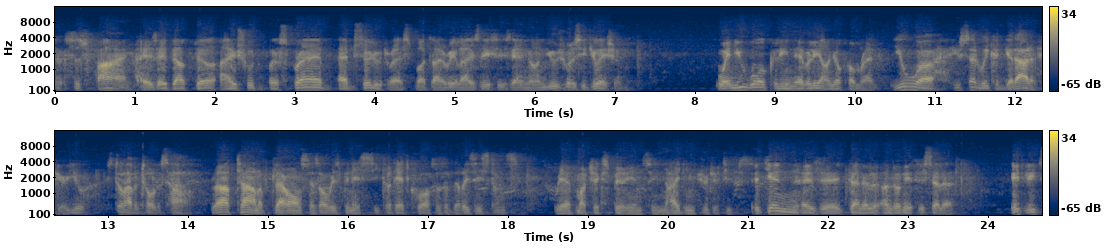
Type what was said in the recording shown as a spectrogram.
This is fine. As a doctor, I should prescribe absolute rest, but I realize this is an unusual situation. When you walk, lean heavily on your comrade. You, uh, you said we could get out of here. You still haven't told us how. Our town of Clarence has always been a secret headquarters of the resistance. We have much experience in hiding fugitives. Etienne has a tunnel underneath the cellar. It leads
